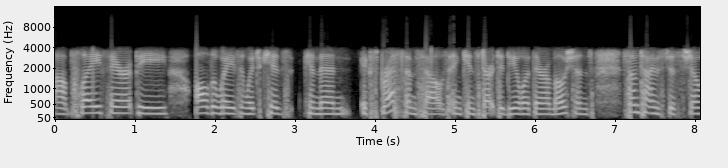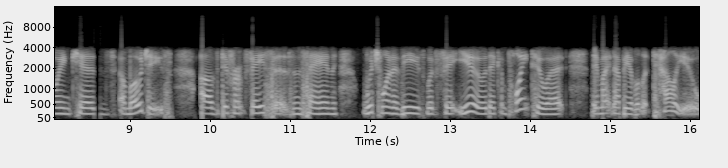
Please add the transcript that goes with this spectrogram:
uh, play therapy all the ways in which kids can then express themselves and can start to deal with their emotions. Sometimes just showing kids emojis of different faces and saying which one of these would fit you they can point to it. They might not be able to tell you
